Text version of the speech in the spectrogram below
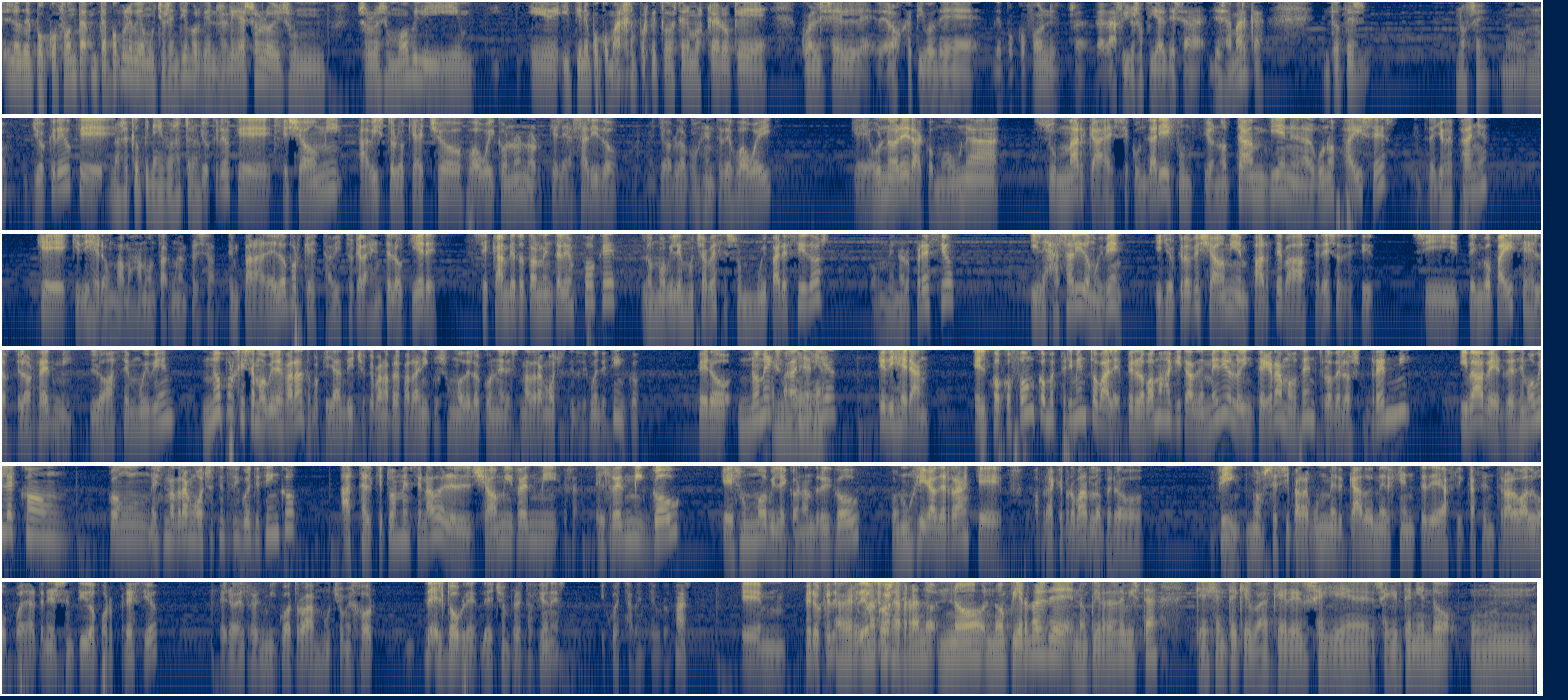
lo de Pocophone tampoco le veo mucho sentido porque en realidad solo es un solo es un móvil y, tiene poco margen porque todos tenemos claro que cuál es el, objetivo de, de Pocophone, la, filosofía de esa, de esa marca. Entonces, no sé, no, no, Yo creo que. No sé qué opináis vosotros. Yo creo que, que, Xiaomi ha visto lo que ha hecho Huawei con Honor, que le ha salido. Yo he hablado con gente de Huawei, que Honor era como una submarca secundaria y funcionó tan bien en algunos países, entre ellos España, que, dijeron vamos a montar una empresa en paralelo porque está visto que la gente lo quiere. Se cambia totalmente el enfoque, los móviles muchas veces son muy parecidos, con menor precio, y les ha salido muy bien. Y yo creo que Xiaomi en parte va a hacer eso, es decir, si tengo países en los que los Redmi lo hacen muy bien, no porque ese móvil es barato, porque ya han dicho que van a preparar incluso un modelo con el Snapdragon 855, pero no me extrañaría que dijeran, el Pocophone como experimento vale, pero lo vamos a quitar de en medio, lo integramos dentro de los Redmi y va a haber desde móviles con, con Snapdragon 855 hasta el que tú has mencionado, el Xiaomi Redmi, el Redmi Go, que es un móvil con Android Go, con un giga de RAM que habrá que probarlo, pero en fin, no sé si para algún mercado emergente de África Central o algo pueda tener sentido por precio, pero el Redmi 4A es mucho mejor, el doble de hecho en prestaciones y cuesta 20 euros más. Em, pero a ver, una cosa, Fernando, no, no, pierdas de, no pierdas de vista que hay gente que va a querer seguir, seguir teniendo un,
